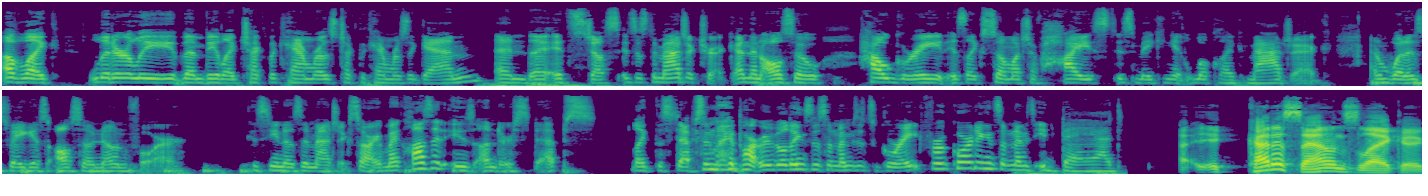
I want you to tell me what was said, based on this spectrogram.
of like literally them being like check the cameras check the cameras again and uh, it's just it's just a magic trick. And then also how great is like so much of heist is making it look like magic and what is vegas also known for? Casinos and magic. Sorry my closet is under steps. Like the steps in my apartment building so sometimes it's great for recording and sometimes it's bad. Uh, It kind of sounds like a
